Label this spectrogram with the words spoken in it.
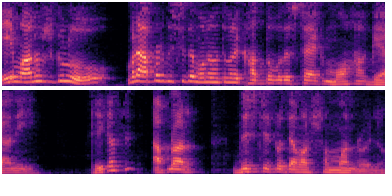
এই মানুষগুলো মানে আপনার দৃষ্টিতে মনে হতে পারে খাদ্য উপদেষ্টা এক মহা জ্ঞানী ঠিক আছে? আপনার দৃষ্টির প্রতি আমার সম্মান রইল।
